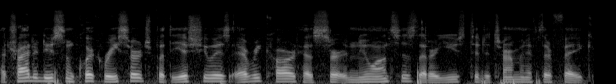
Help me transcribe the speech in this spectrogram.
I tried to do some quick research but the issue is every card has certain nuances that are used to determine if they're fake.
